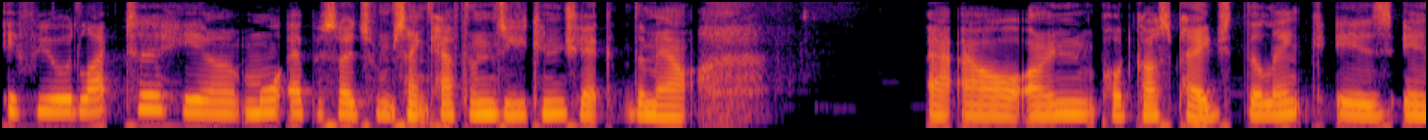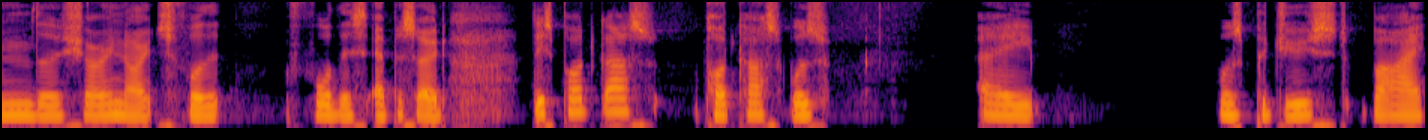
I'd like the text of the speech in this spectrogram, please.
If you would like to hear more episodes from St. Catherine's, you can check them out at our own podcast page. The link is in the show notes for for this episode. This podcast podcast was a was produced by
